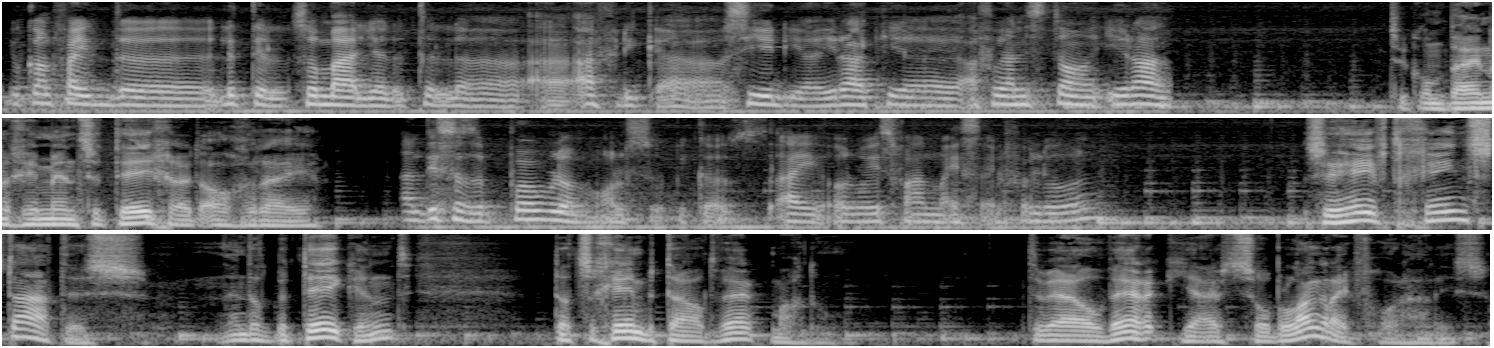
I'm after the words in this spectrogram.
You can find the little Somalia, little uh, Africa, Syria, Iraq, uh, Afghanistan, Iran. Ze komt bijna geen mensen tegen uit Algerije. And this is a problem also because I always found myself alone. Ze heeft geen status. En dat betekent dat ze geen betaald werk mag doen. Terwijl werk juist zo belangrijk voor haar is.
